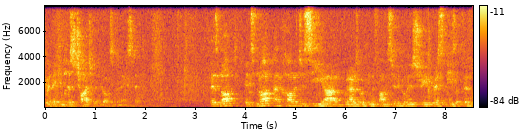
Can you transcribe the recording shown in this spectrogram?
where they can discharge it and go to the next step. There's not, it's not uncommon to see, um, when I was working in the pharmaceutical industry, recipes of 15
